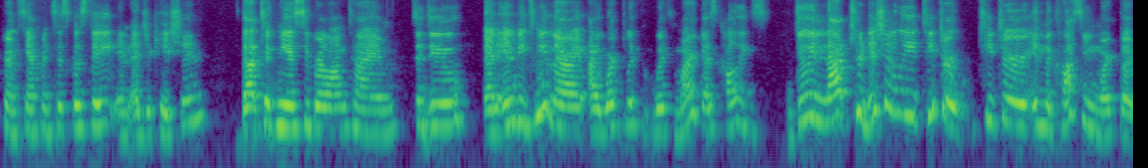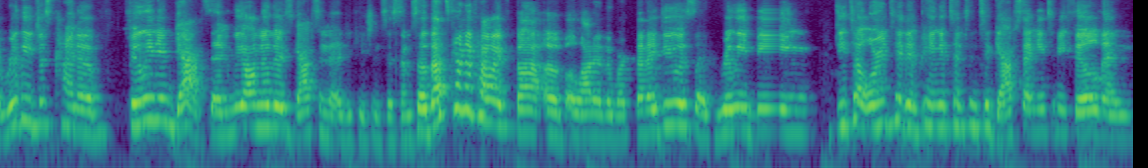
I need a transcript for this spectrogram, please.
from San Francisco State in education that took me a super long time to do. And in between there, I, I worked with with Mark as colleagues doing not traditionally teacher teacher in the classroom work, but really just kind of filling in gaps. And we all know there's gaps in the education system. So that's kind of how I've thought of a lot of the work that I do is like really being detail oriented and paying attention to gaps that need to be filled and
